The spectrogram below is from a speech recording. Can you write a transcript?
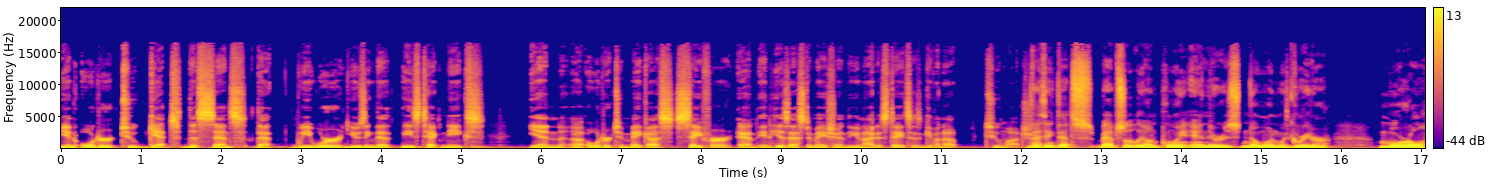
in order to get the sense that we were using the, these techniques." In uh, order to make us safer, and in his estimation, the United States has given up too much. I think that's absolutely on point, and there is no one with greater moral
